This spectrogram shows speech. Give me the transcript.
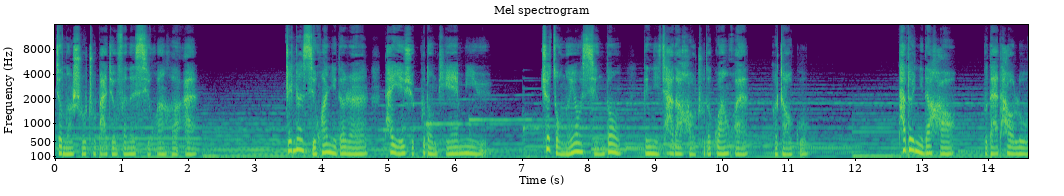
就能说出八九分的喜欢和爱。真正喜欢你的人，他也许不懂甜言蜜语，却总能用行动给你恰到好处的关怀和照顾。他对你的好，不带套路，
